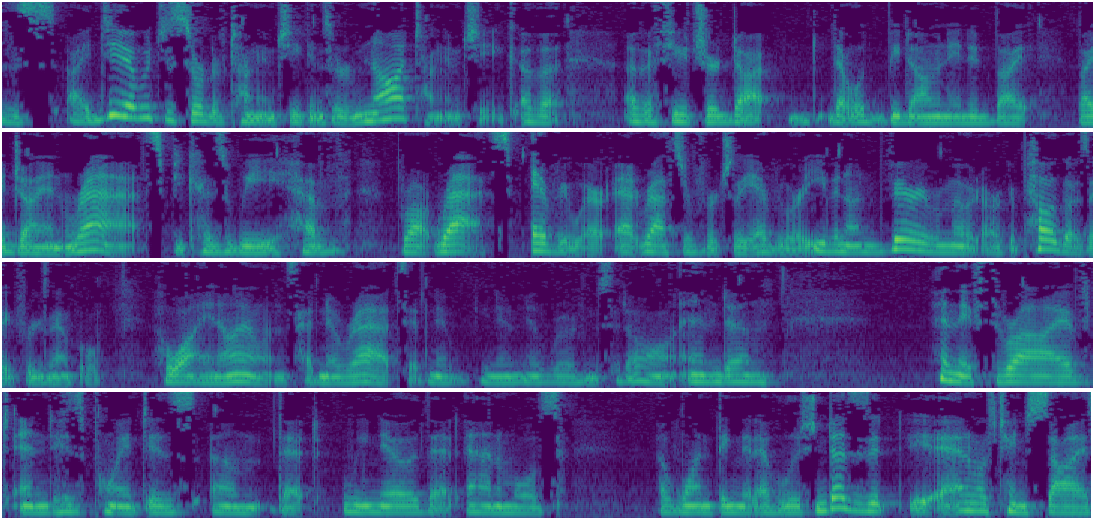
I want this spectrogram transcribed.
this idea, which is sort of tongue in cheek and sort of not tongue in cheek, of a of a future do- that will be dominated by by giant rats, because we have brought rats everywhere. At rats are virtually everywhere, even on very remote archipelagos, like for example, Hawaiian Islands had no rats, had no you know no rodents at all, and um, and they've thrived. And his point is um, that we know that animals uh, one thing that evolution does is it animals change size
